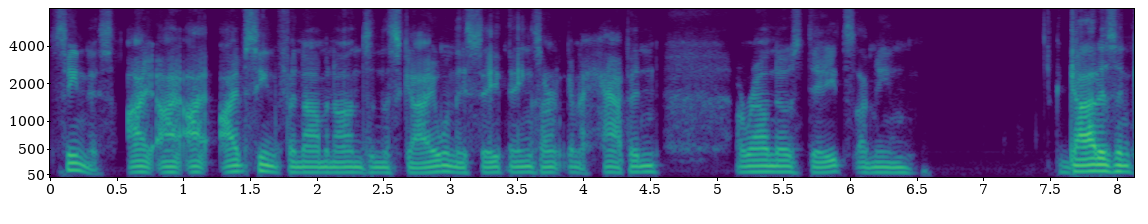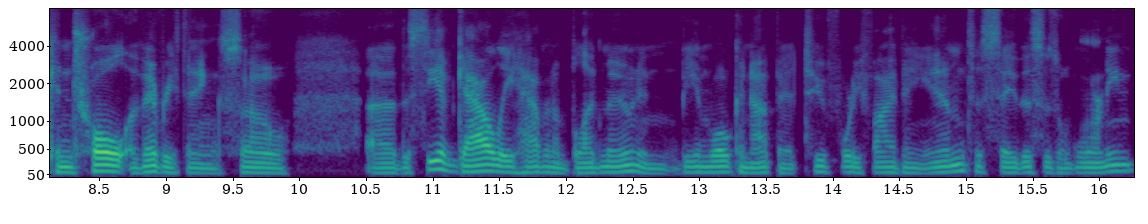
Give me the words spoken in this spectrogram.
seen this. I, I, I I've seen phenomenons in the sky when they say things aren't going to happen around those dates. I mean, God is in control of everything. So uh, the Sea of Galilee having a blood moon and being woken up at 2:45 a.m. to say this is a warning.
